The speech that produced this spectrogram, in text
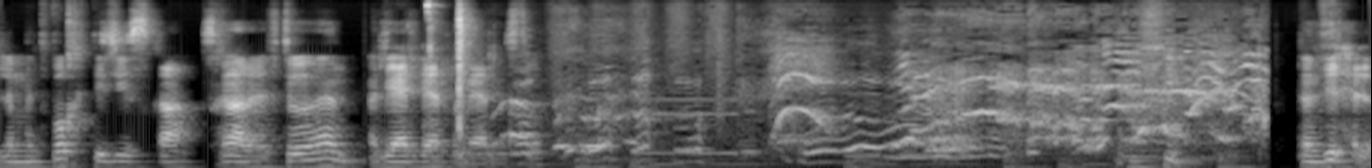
لما تبخ تجي صغار. صغار عرفتوها اللي يعرف يعرف اللي يعرف يعرف. تمثيل حلو.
